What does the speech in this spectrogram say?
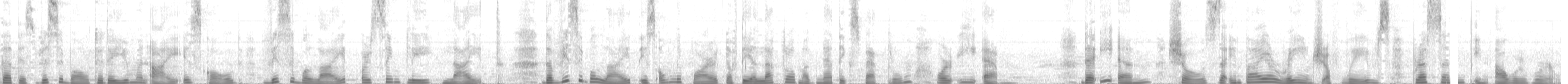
that is visible to the human eye is called visible light or simply light. The visible light is only part of the electromagnetic spectrum or EM. The EM shows the entire range of waves present in our world.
